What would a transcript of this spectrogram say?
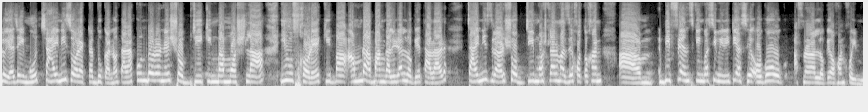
লইয়া যাইমু চাইনিজ ওর একটা দোকানও। তারা কোন ধরনের সবজি কিংবা মশলা ইউজ করে কিংবা আমরা বাঙালিরা লগে তারার চাইনিজরার সবজি মশলার মাঝে কতখান ডিফারেন্স কিংবা সিমিলিটি আছে অগো আপনার লগে এখন কইমু।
